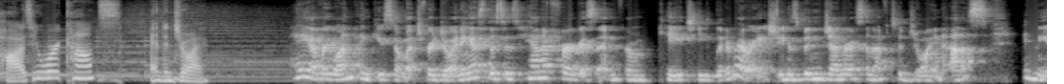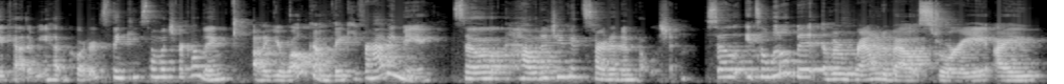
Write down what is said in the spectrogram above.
pause your word counts, and enjoy. Hey everyone, thank you so much for joining us. This is Hannah Fergesen from KT Literary. She has been generous enough to join us in the Academy headquarters. Thank you so much for coming. Uh, you're welcome. Thank you for having me. So, how did you get started in publishing? So, it's a little bit of a roundabout story. I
